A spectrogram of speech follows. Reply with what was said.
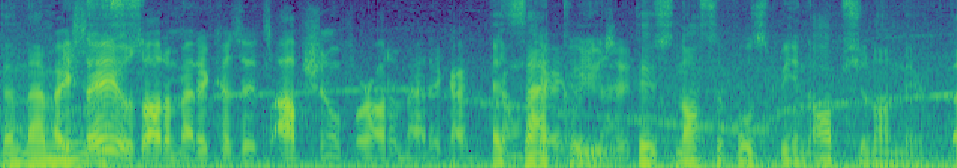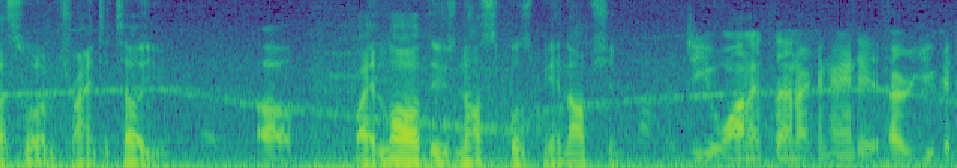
Then that means I say it was automatic because it's optional for automatic. I don't exactly. Use it. There's not supposed to be an option on there. That's what I'm trying to tell you. Oh, By law, there's not supposed to be an option. do you want it then? I can hand it, or you could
